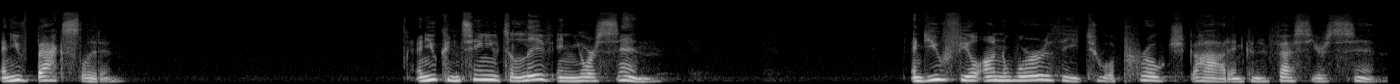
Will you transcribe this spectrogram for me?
and you've backslidden. And you continue to live in your sin. And you feel unworthy to approach God and confess your sin.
